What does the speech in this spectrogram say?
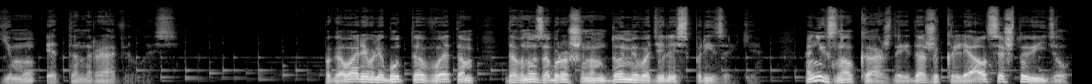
Ему это нравилось. Поговаривали, будто в этом давно заброшенном доме водились призраки. О них знал каждый и даже клялся, что видел,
